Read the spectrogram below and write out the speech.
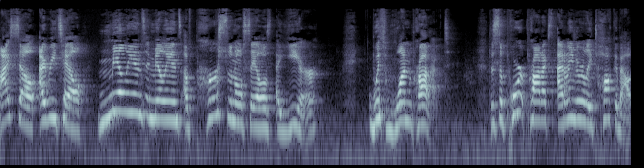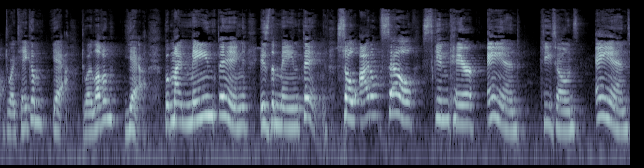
I sell, I retail millions and millions of personal sales a year with one product. The support products, I don't even really talk about. Do I take them? Yeah. Do I love them? Yeah. But my main thing is the main thing. So I don't sell skincare and ketones and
